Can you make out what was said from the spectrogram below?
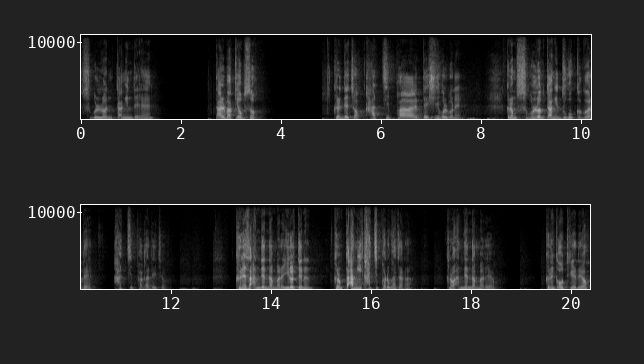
수불론 땅인데 딸밖에 없어. 그런데 저 갓지파한테 시집을 보내. 그럼 수불론 땅이 누구 거가 돼? 갓지파가 되죠. 그래서 안 된단 말이에요. 이럴 때는 그럼 땅이 갓지파로 가잖아. 그럼 안 된단 말이에요. 그러니까 어떻게 해야 돼요?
